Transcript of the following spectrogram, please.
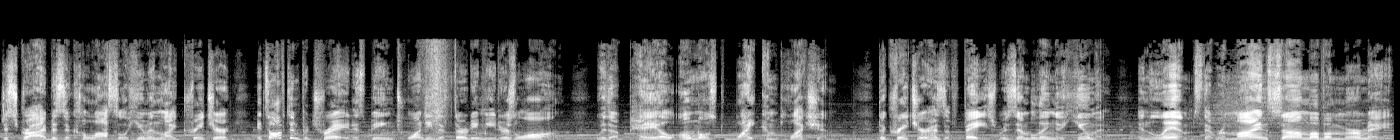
Described as a colossal human-like creature, it's often portrayed as being 20 to 30 meters long, with a pale, almost white complexion. The creature has a face resembling a human and limbs that remind some of a mermaid.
